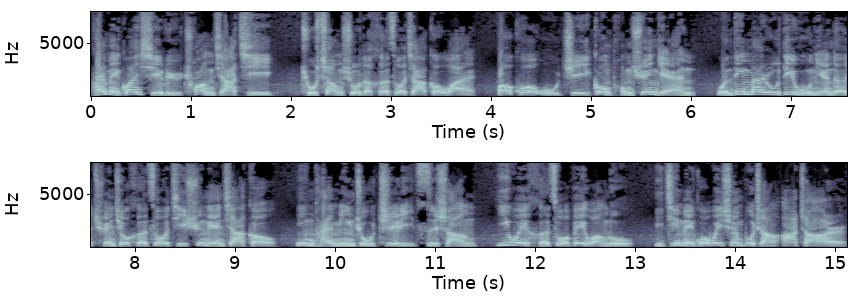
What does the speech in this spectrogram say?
台美关系屡创佳绩，除上述的合作架构外，包括五 G 共同宣言、稳定迈入第五年的全球合作暨训练架构、印太民主治理资商、依位合作备忘录。以及美国卫生部长阿扎尔、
